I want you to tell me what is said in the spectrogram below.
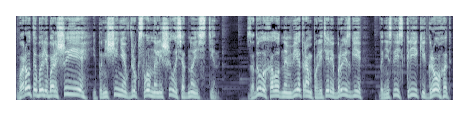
Ворота были большие, и помещение вдруг словно лишилось одной из стен. Задуло холодным ветром, полетели брызги, донеслись крики, грохот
